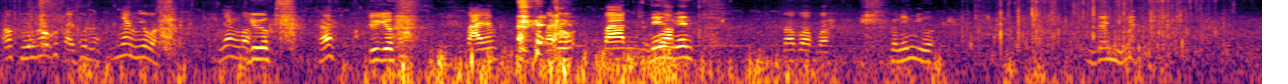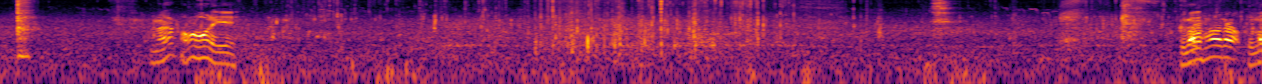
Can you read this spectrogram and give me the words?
เอาถุงเฮาก็ไปพุ่นละยังอยู่บ่ยังบ่อยู่ฮะอยู่อยู่ปลายังปลาโดปลาเน้นบอกเน้นปลาบอกบ่ตัวเน้นอยู่เดินหินเนี่ยมาสองโล เลยเห็นไหม เข้าแล้วเห็นไหม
